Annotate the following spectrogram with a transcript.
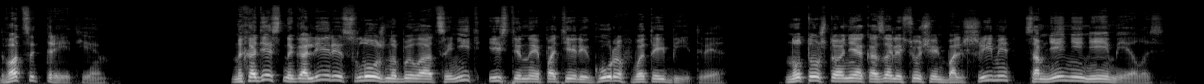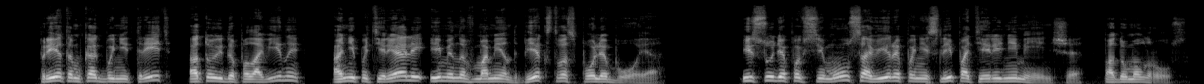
23. Находясь на галере, сложно было оценить истинные потери гуров в этой битве. Но то, что они оказались очень большими, сомнений не имелось. При этом как бы не треть, а то и до половины, они потеряли именно в момент бегства с поля боя. И, судя по всему, савиры понесли потери не меньше, подумал Рус.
